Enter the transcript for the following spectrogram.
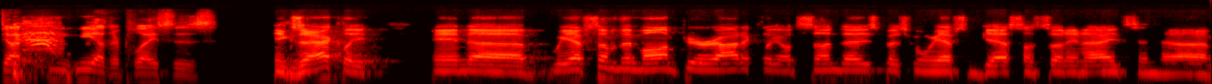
done TV other places. Exactly and uh, we have some of them on periodically on Sundays, especially when we have some guests on Sunday nights. And uh,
